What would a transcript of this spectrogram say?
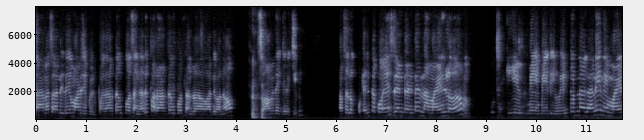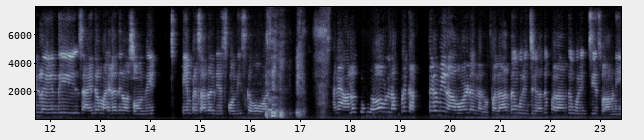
చాలా సార్లు ఇదే మాట చెప్పాడు. పదార్థం కోసం కాదు పదార్థం కోసం రావాలి మనం స్వామి దగ్గరికి. అసలు ఎంత కోయిన్సిడెంట్ అంటే నా మైండ్లో ఈ మీది వింటున్నా గానీ నీ మైండ్లో ఏంది సాయంత్రం మహిళా దినోత్సవం ఉంది? ఏం ప్రసాదం చేసుకొని తీసుకుపోవాలి? అనే ఆలోచనలో ఉన్నప్పుడే కరెక్ట్గా మీరు ఆ వర్డ్ అన్నారు. పదార్థం గురించి కాదు పదార్థం గురించి స్వామిని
